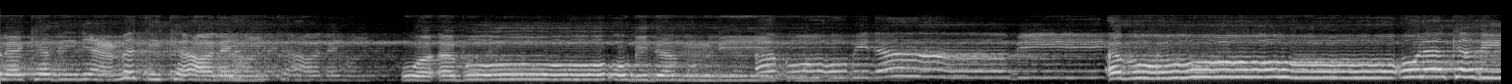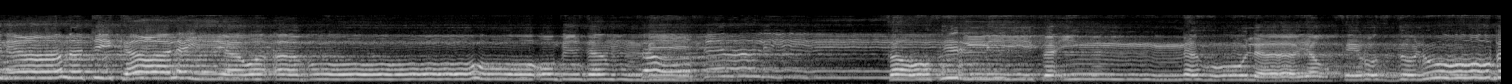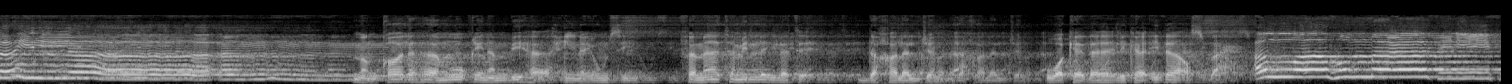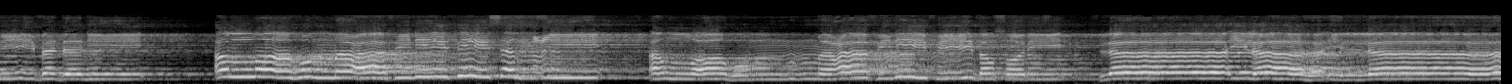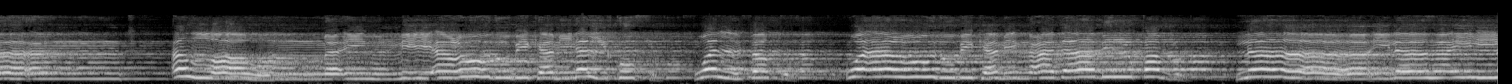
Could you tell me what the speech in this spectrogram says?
لك بنعمتك علي وأبوء بذنبي. أبوء أبوء لك بنعمتك علي وأبوء بذنبي. فاغفر لي فإنه لا يغفر الذنوب إلا أنت. من قالها موقنا بها حين يمسي فمات من ليلته. دخل الجنة. وكذلك إذا أصبح. اللهم عافني في بدني. اللهم عافني في سمعي. اللهم عافني في بصري. لا إله إلا أنت. اللهم إني أعوذ بك من الكفر والفقر. وأعوذ بك من عذاب القبر. لا إله إلا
